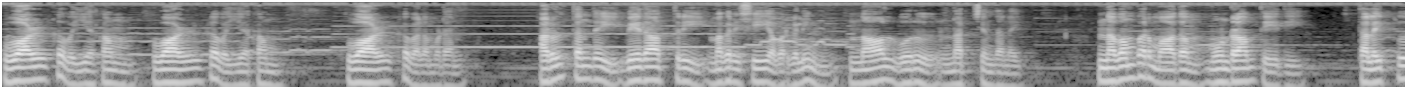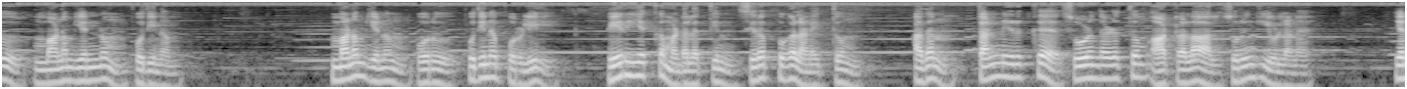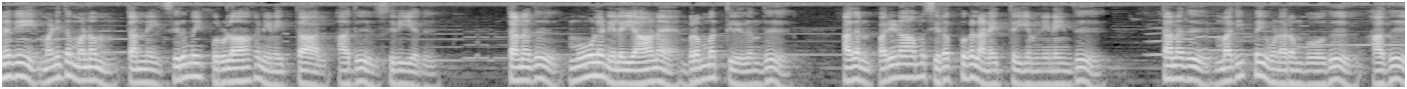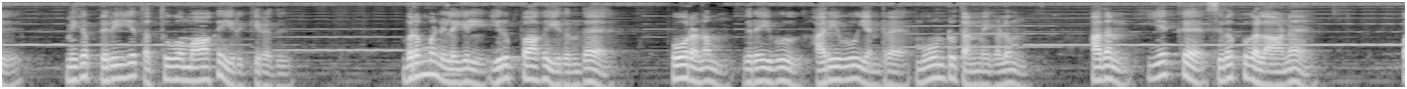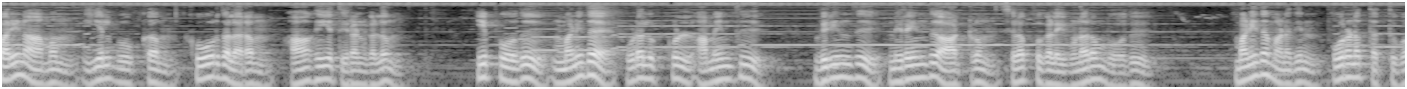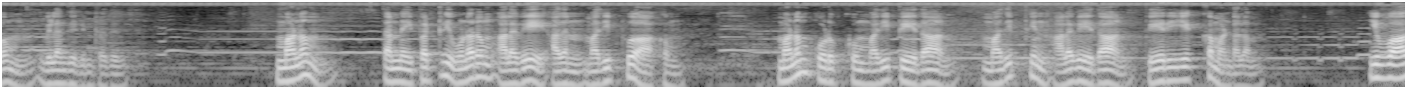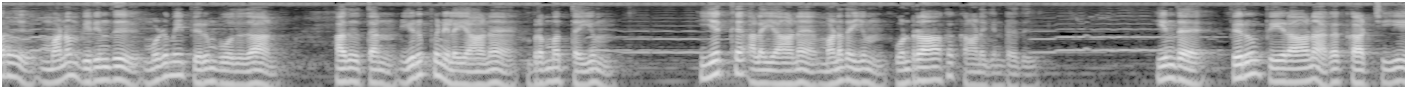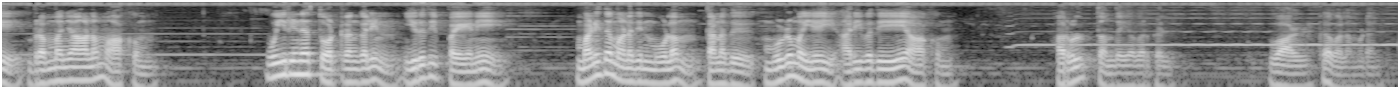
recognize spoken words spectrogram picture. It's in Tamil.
வாழ்க வையகம் வாழ்க வையகம் வாழ்க வளமுடன். அருள் தந்தை வேதாத்ரி மகரிஷி அவர்களின் நாள் ஒரு நற்சிந்தனை. நவம்பர் மாதம் மூன்றாம் தேதி. தலைப்பு மனம் என்னும் புதினம். மனம் எனும் ஒரு புதின பொருளில் பேரியக்க மண்டலத்தின் சிறப்புகள் அனைத்தும் அதன் தன்னிருக்க சூழ்ந்தழுத்தும் ஆற்றலால் சுருங்கியுள்ளன. எனவே மனித மனம் தன்னை சிறுமை பொருளாக நினைத்தால் அது சிறியது. தனது மூல நிலையான பிரம்மத்திலிருந்து அதன் பரிணாம சிறப்புகள் அனைத்தையும் நினைந்து தனது மதிப்பை உணரும்போது அது மிக பெரிய தத்துவமாக இருக்கிறது. பிரம்ம நிலையில் இருப்பாக இருந்த பூரணம் விரைவு அறிவு என்ற மூன்று தன்மைகளும் அதன் இயக்க சிறப்புகளான பரிணாமம் இயல்பூக்கம் கூர்தலறம் ஆகிய திறன்களும் இப்போது மனித உடலுக்குள் அமைந்து விரிந்து நிறைந்து ஆற்றும் சிறப்புகளை உணரும்போது மனித மனதின் பூரண தத்துவம் விளங்குகின்றது. மனம் தன்னை பற்றி உணரும் அளவே அதன் மதிப்பு ஆகும். மனம் கொடுக்கும் மதிப்பேதான் மதிப்பின் அளவேதான் பேரியக்க மண்டலம். இவ்வாறு மனம் விரிந்து முழுமை பெறும்போதுதான் அது தன் இருப்பு நிலையான பிரம்மத்தையும் இயக்க அலையான மனதையும் ஒன்றாக காணுகின்றது. இந்த பெரும் பேரான அகக்காட்சியே பிரம்மஞானம் ஆகும். உயிரின தோற்றங்களின் இறுதி பயனே மனித மனதின் மூலம் தனது முழுமையை அறிவதே ஆகும். அருள் தந்தை அவர்கள். வாழ்க வளமுடன்.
